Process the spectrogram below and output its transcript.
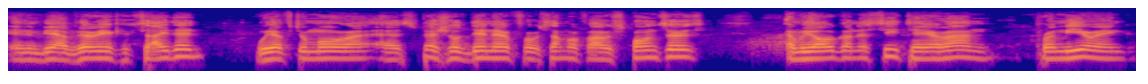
and we are very excited. We have tomorrow a special dinner for some of our sponsors, and we're all going to see Tehran premiering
